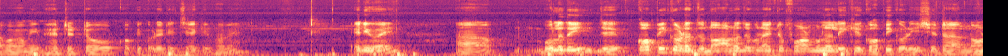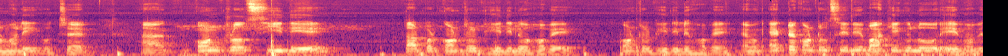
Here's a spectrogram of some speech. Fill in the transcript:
এবং আমি ভ্যাটেরটাও কপি করে নিচ্ছি একইভাবে। এনিওয়ে বলে দিই যে কপি করার জন্য আমরা যখন একটা ফর্মুলা লিখে কপি করি, সেটা নর্মালি হচ্ছে কন্ট্রোল সি দিয়ে তারপর কন্ট্রোল ভি দিলেও হবে কন্ট্রোল ভি দিলে হবে এবং একটা কন্ট্রোল সি দিয়ে বাকিগুলো এইভাবে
